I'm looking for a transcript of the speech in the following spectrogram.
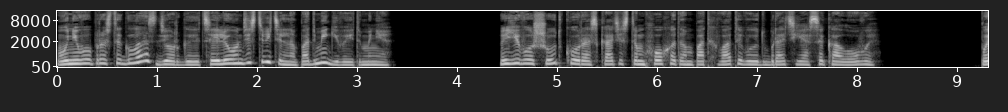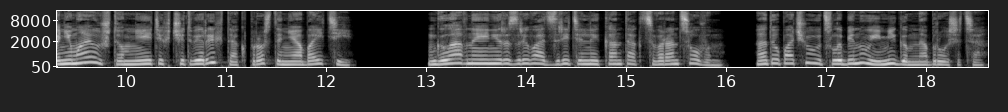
У него просто глаз дергается, или он действительно подмигивает мне? Его шутку раскатистым хохотом подхватывают братья Соколовы. Понимаю, что мне этих четверых так просто не обойти. Главное — не разрывать зрительный контакт с Воронцовым, а то почуют слабину и мигом набросятся.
